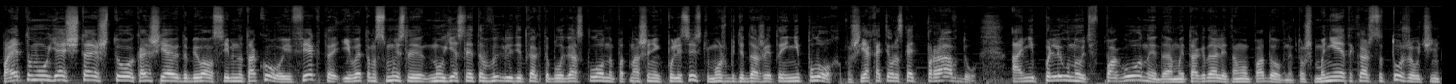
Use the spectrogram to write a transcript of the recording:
Поэтому я считаю, что, конечно, я добивался именно такого эффекта, и в этом смысле, ну, если это выглядит как-то благосклонно по отношению к полицейским, может быть, и даже это и неплохо, потому что я хотел рассказать правду, а не плюнуть в погоны, да, и так далее, и тому подобное. Потому что мне это кажется тоже очень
